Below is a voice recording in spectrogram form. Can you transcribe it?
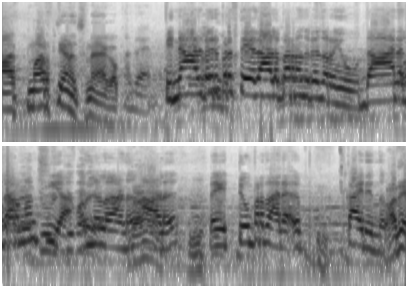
ആത്മാർത്ഥയാണ് സ്നേഹം. അതെ. പിന്നെ ആളുടെ ഒരു പ്രത്യേകത ആൾ പറഞ്ഞോ ദാനധർമ്മം ചെയ്യുക എന്നുള്ളതാണ് ആൾ ഏറ്റവും പ്രധാന കാര്യം അതെ,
